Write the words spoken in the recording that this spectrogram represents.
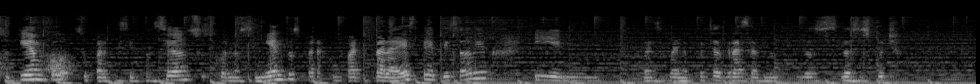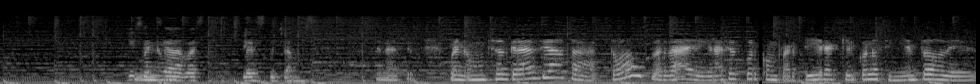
su tiempo, su participación, sus conocimientos para compartir para este episodio. Y pues bueno, muchas gracias, los, los escucho. Licenciada, bueno. les escuchamos. Gracias. Bueno, muchas gracias a todos, ¿verdad? Y gracias por compartir aquí el conocimiento de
